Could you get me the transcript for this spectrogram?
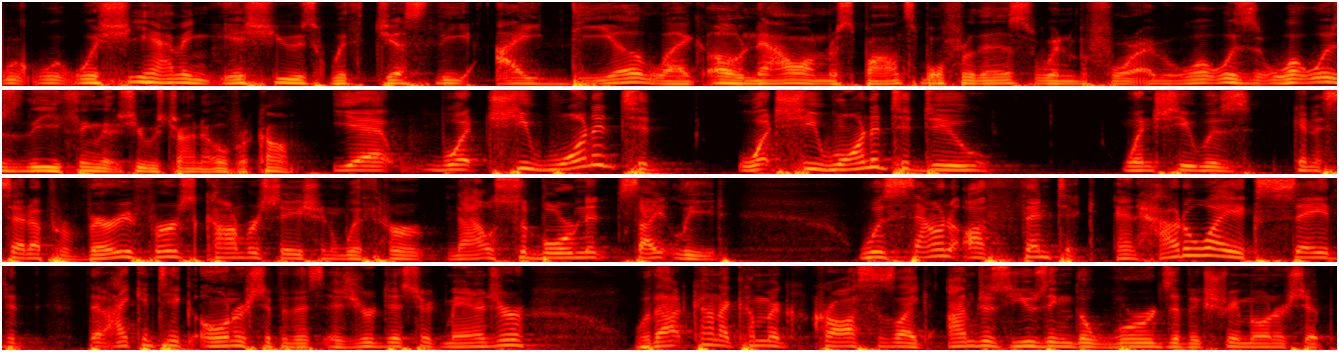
W- was she having issues with just the idea, like, oh, now I'm responsible for this? When before, I mean, what was what was the thing that she was trying to overcome? Yeah, what she wanted to what she wanted to do when she was going to set up her very first conversation with her now subordinate site lead was sound authentic. And how do I say that that I can take ownership of this as your district manager without kind of coming across as like I'm just using the words of extreme ownership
